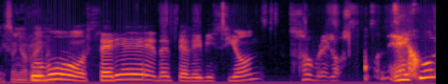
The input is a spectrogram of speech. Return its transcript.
Extraño Rayman. Hubo serie de televisión sobre los conejos.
